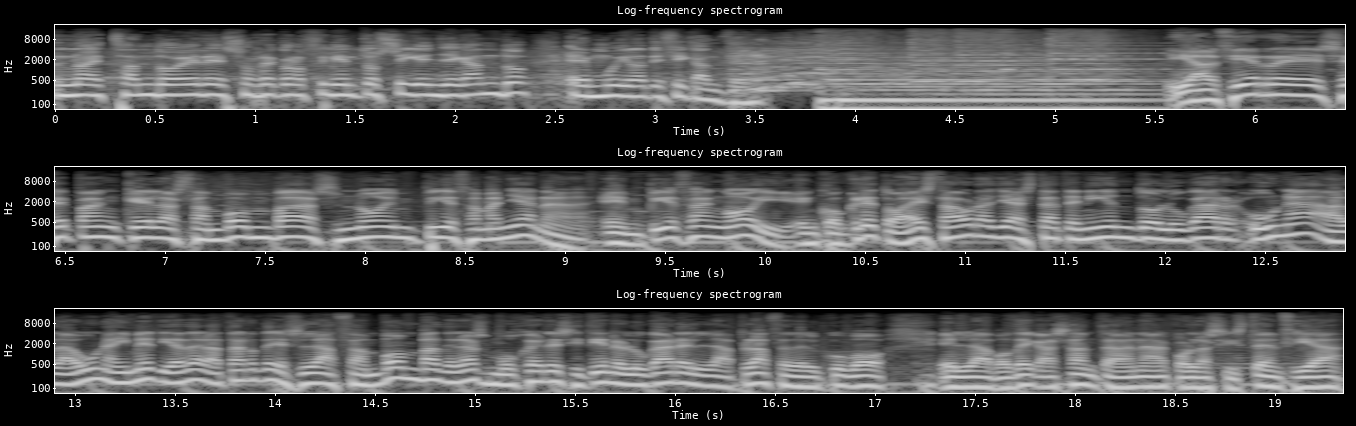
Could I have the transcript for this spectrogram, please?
no estando él esos reconocimientos siguen llegando es muy gratificante. Y al cierre, sepan que las zambombas no empiezan mañana, empiezan hoy. En concreto, a esta hora ya está teniendo lugar una, a la una y media de la tarde, es la zambomba de las mujeres y tiene lugar en la Plaza del Cubo, en la bodega Santa Ana, con la asistencia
